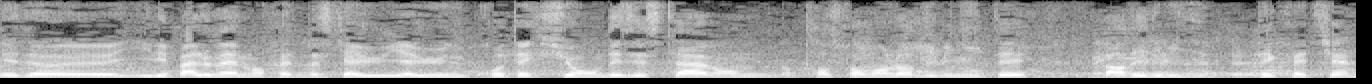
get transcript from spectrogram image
il n'est pas le même en fait, parce qu'il y, a eu une protection des esclaves en transformant leur divinité par des divinités chrétiennes.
